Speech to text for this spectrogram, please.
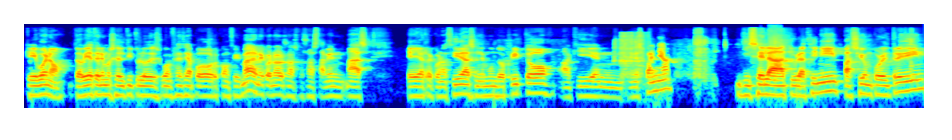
que bueno, todavía tenemos el título de su conferencia por confirmar. En Econor son las personas también más eh, reconocidas en el mundo cripto aquí en, España. Gisela Turacini, pasión por el trading,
